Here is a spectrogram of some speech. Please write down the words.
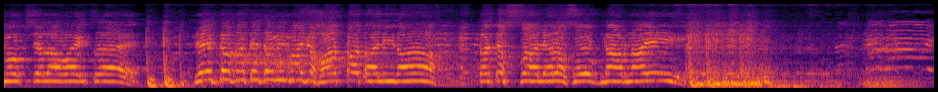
मोक्ष लावायचंय. एकदा का ते जमीन माझ्या हातात आली ना तर त्या साल्याला सोडणार नाही. नाही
